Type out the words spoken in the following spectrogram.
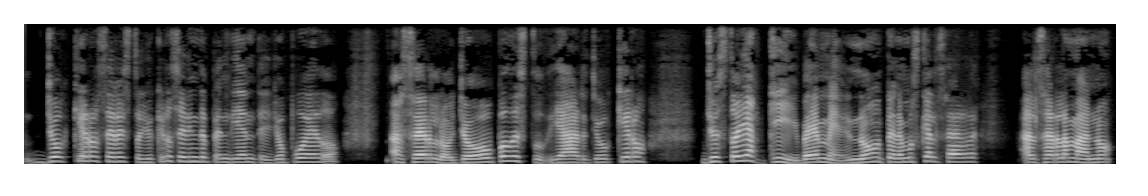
yo quiero hacer esto, yo quiero ser independiente, yo puedo hacerlo, yo puedo estudiar, yo quiero, yo estoy aquí, veme, ¿no? Tenemos que alzar, alzar la mano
